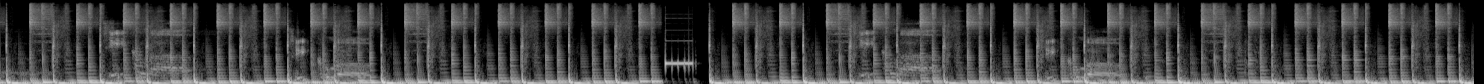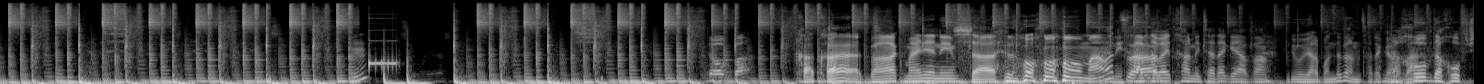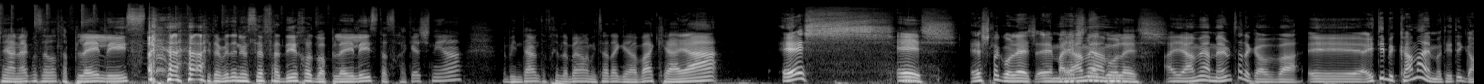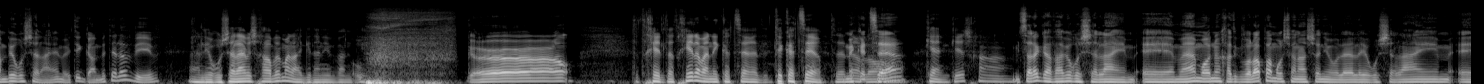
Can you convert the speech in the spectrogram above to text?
חד. ברק, מה העניינים? שלום, מה אני חייב לדבר המצב? איתך על מצעד הגאווה. נו, יאללה, בוא נדבר על מצעד הגאווה. דחוף, דחוף, שנייה, אני רק מסדר את הפלייליסט, כי תמיד אני עושה פדיחות בפלייליסט, אז חכה שנייה, ובינתיים תתחיל לדבר על מצעד הגאווה, כי היה אש! אש, אש לגולש. אה, היה אש לגולש. היה מהמם מצעד הגאווה. אה, הייתי בכמה האמת, הייתי גם בירושלים, הייתי גם בתל אביב. על ירושלים יש לך הרבה מה להגיד, אני הבנתי. גרל. תתחיל, תתחיל, אבל אני אקצר את זה. תקצר, בסדר? מקצר? לא- כן, כי יש לך... מצעד הגאווה בירושלים, אה, היה מאוד מיוחד, כבר לא הפעם הראשונה שאני עולה לירושלים, אה,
